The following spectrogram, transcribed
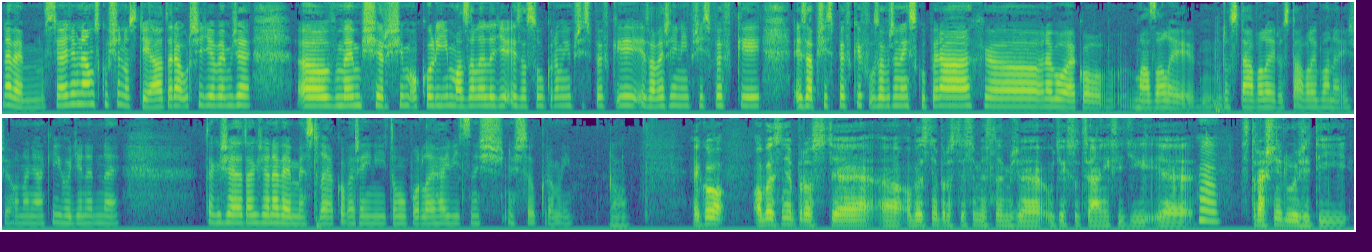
nevím, s tím nám zkušenosti. Já teda určitě vím, že uh, v mém širším okolí mazali lidi i za soukromí příspěvky, i za veřejné příspěvky, i za příspěvky v uzavřených skupinách, uh, nebo jako mazali dostávali, dostávali, bany, že jo, na nějaký hodiny dny. Takže, takže nevím, jestli jako veřejný tomu podléhají víc než, než soukromí. No. Jako obecně prostě, uh, obecně prostě si myslím, že u těch sociálních sítí je hmm. strašně důležitý uh,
